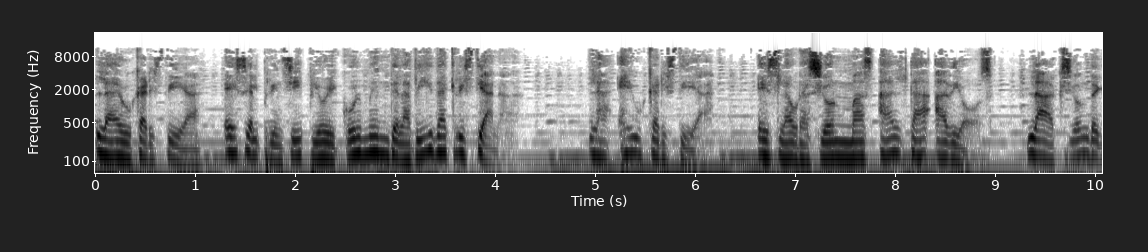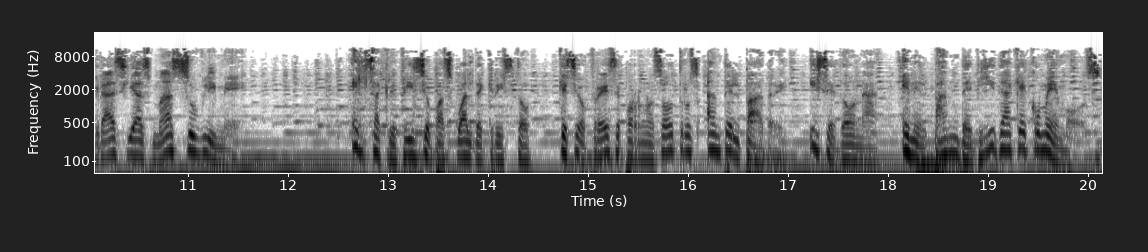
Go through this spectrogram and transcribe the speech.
La Eucaristía es el principio y culmen de la vida cristiana. La Eucaristía es la oración más alta a Dios, la acción de gracias más sublime. El sacrificio pascual de Cristo que se ofrece por nosotros ante el Padre y se dona en el pan de vida que comemos.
